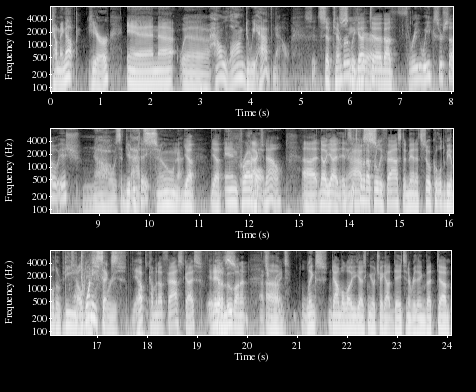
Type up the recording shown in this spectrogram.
coming up here. Uh, uh, how long do we have now? It's September. We got uh, about three weeks or so ish. No, is it Give that soon? Yeah, yeah. Incredible. Act now. Uh, no, yeah, it's, yes. it's coming up really fast, and man, it's so cool to be able to the tell 26. these stories. Yep, it's coming up fast, guys. It Got to move on it. That's um, right. Links down below. You guys can go check out dates and everything. But um,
